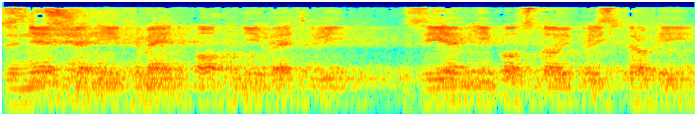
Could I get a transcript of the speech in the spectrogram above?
Vznešený kmeň ohni vetvi, zjemný postoj pristrohý,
